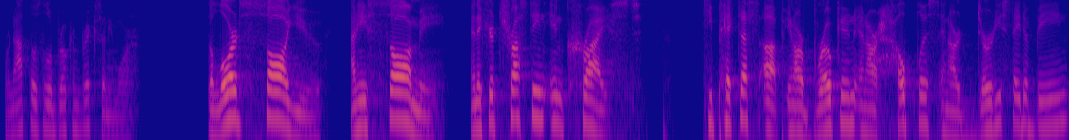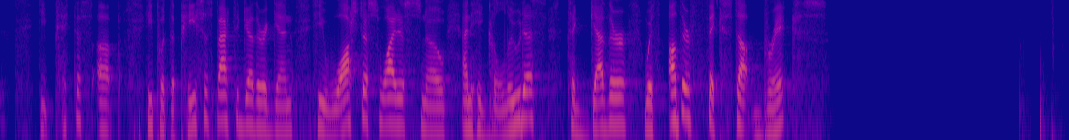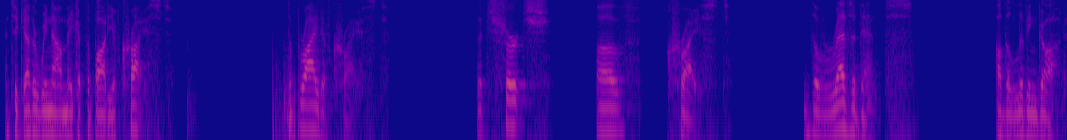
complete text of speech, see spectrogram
We're not those little broken bricks anymore. The Lord saw you and He saw me. And if you're trusting in Christ, He picked us up in our broken and our helpless and our dirty state of being. He picked us up. He put the pieces back together again. He washed us white as snow, and He glued us together with other fixed up bricks. And together we now make up the body of Christ, the bride of Christ the church of Christ, the residence of the living God.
